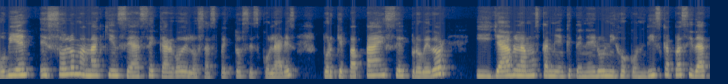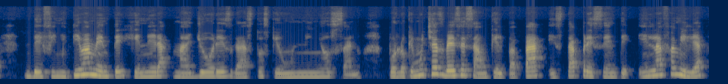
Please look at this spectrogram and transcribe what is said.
o bien es solo mamá quien se hace cargo de los aspectos escolares porque papá es el proveedor y ya hablamos también que tener un hijo con discapacidad definitivamente genera mayores gastos que un niño sano, por lo que muchas veces, aunque el papá está presente en la familia,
